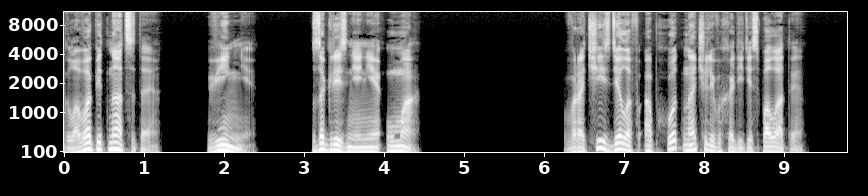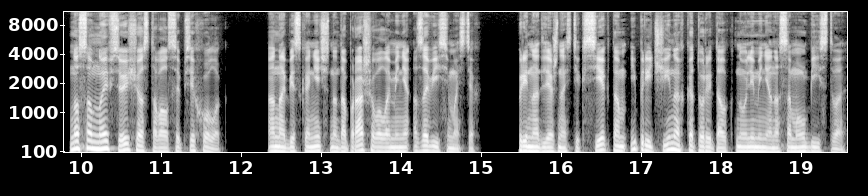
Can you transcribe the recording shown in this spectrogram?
Глава 15. Винни. Загрязнение ума. Врачи, сделав обход, начали выходить из палаты. Но со мной все еще оставался психолог. Она бесконечно допрашивала меня о зависимостях, принадлежности к сектам и причинах, которые толкнули меня на самоубийство.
